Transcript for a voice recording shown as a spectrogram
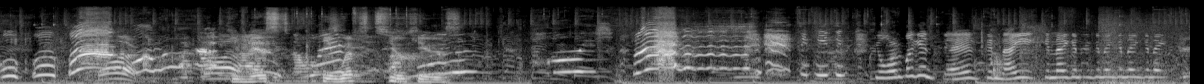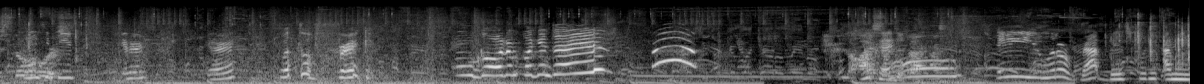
Ooh, ooh, ah! I fucking He missed. with no one. He whiffed two cues. CP, CP, you're fucking dead. Good night, good night, good night, good night, good night, good night. You're still worse. Get her. Get her. What the frick? Oh god, I'm fucking dead! No, I Okay. sent it back. Oh, hey, you little rat bitch. Fucking, I mean,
